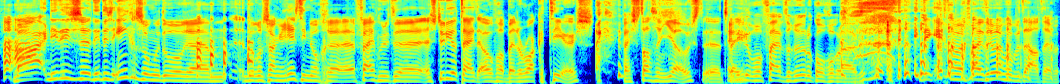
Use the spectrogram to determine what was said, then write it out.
Maar dit is, eh, dit is ingezongen door, ehm, door een zangeres die nog eh, vijf minuten studiotijd over had bij de Rocketeers. bij Stas en Joost. eh, En twee, die nog wel 50 euro kon gebruiken. ik denk echt dat we 50 euro voor betaald hebben.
